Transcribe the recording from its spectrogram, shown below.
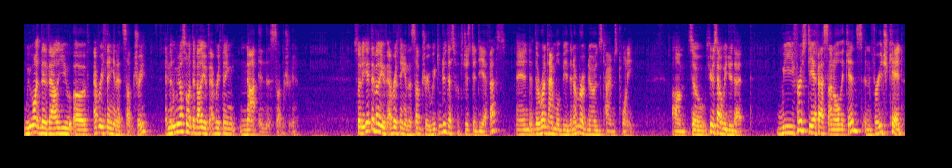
we want the value of everything in its subtree. And then we also want the value of everything not in this subtree. So to get the value of everything in the subtree, we can do this with just a DFS. And the runtime will be the number of nodes times 20. Um, so here's how we do that we first DFS on all the kids, and for each kid,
